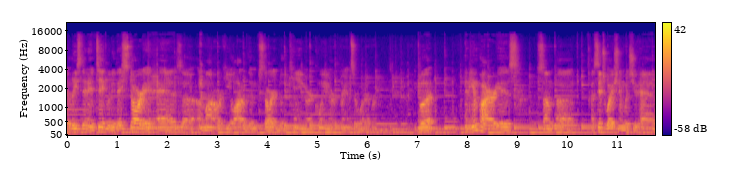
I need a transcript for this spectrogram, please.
at least in antiquity, they started as a, a, monarchy. A lot of them started with a king or a queen or a prince or whatever. But an empire is some uh, a situation in which you have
